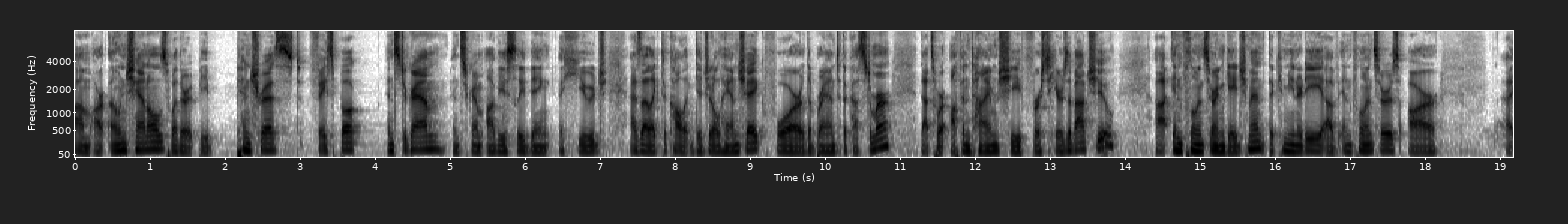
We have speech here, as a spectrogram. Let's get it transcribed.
Um, our own channels, whether it be Pinterest, Facebook, Instagram, Instagram obviously being a huge, as I like to call it, digital handshake for the brand to the customer. That's where oftentimes she first hears about you uh, influencer engagement. The community of influencers are, uh,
